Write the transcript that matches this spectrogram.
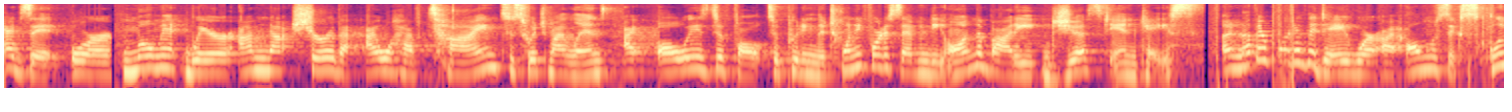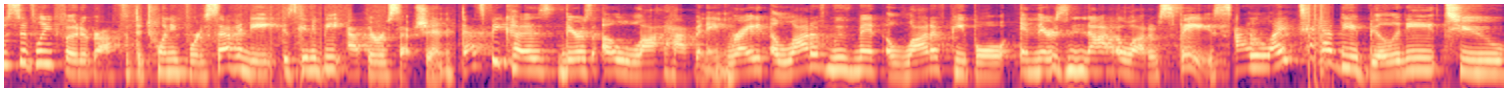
exit or moment where I'm not sure that I will have time to switch my lens, I always default to putting the 24 to 70 on the body just in case. Another part of the day where I almost exclusively photograph with the 24 to 70 is going to be at the reception. That's because there's a lot happening, right? A lot of movement, a lot of people, and there's not a lot of space. I like to have the ability to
